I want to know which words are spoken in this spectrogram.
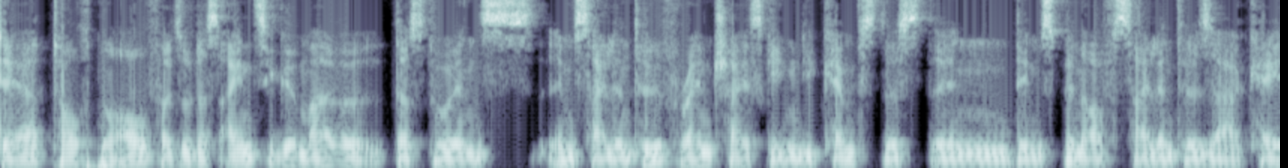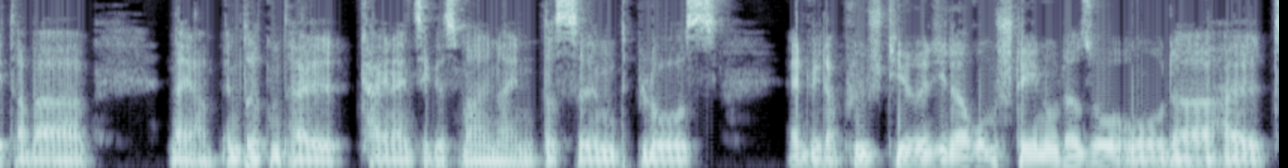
Der taucht nur auf, also das einzige Mal, dass du ins, im Silent Hill Franchise gegen die kämpfst, ist in dem Spin-off Silent Hill The Arcade, aber naja, im dritten Teil kein einziges Mal, nein. Das sind bloß entweder Plüschtiere, die da rumstehen oder so, oder halt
